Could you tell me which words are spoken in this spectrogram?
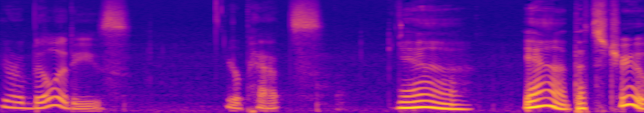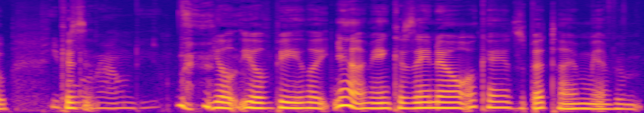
your abilities, your pets. Yeah. Yeah, that's true. People around you. you'll you'll be like, yeah, I mean, because they know, okay, it's bedtime.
